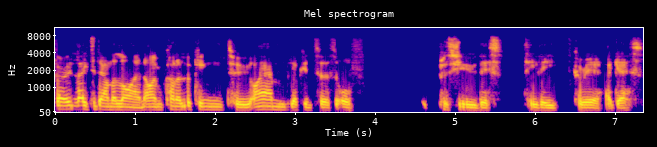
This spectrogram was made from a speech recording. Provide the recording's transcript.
very later down the line, I'm kind of looking to. I am looking to sort of pursue this TV career, I guess.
